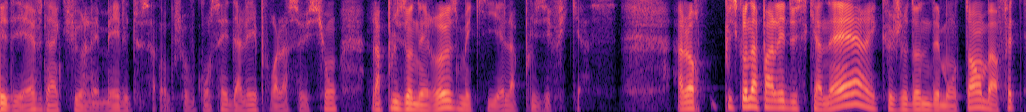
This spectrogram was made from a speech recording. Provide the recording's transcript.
PDF, d'inclure les mails et tout ça. Donc je vous conseille d'aller pour la solution la plus onéreuse, mais qui est la plus efficace. Alors, puisqu'on a parlé du scanner et que je donne des montants, bah, en fait,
